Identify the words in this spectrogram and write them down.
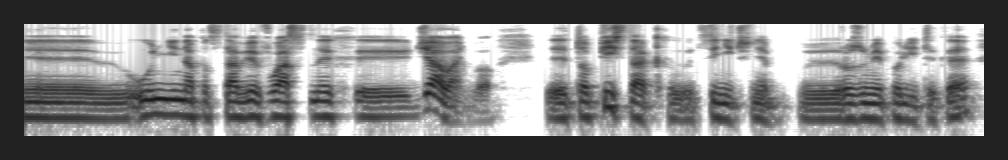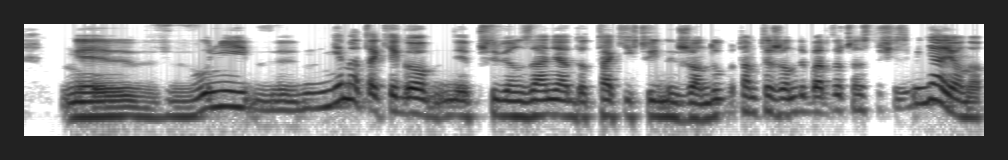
y, Unii na podstawie własnych y, działań, bo y, to PiS tak cynicznie rozumie politykę, w Unii nie ma takiego przywiązania do takich czy innych rządów, bo tam te rządy bardzo często się zmieniają. No,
